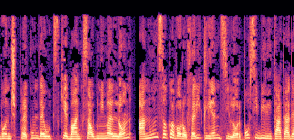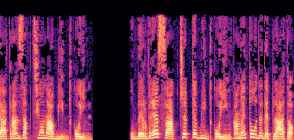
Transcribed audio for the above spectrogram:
Bănci precum Deutsche Bank sau Nimelon anunță că vor oferi clienților posibilitatea de a tranzacționa Bitcoin. Uber vrea să accepte Bitcoin ca metodă de plată.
